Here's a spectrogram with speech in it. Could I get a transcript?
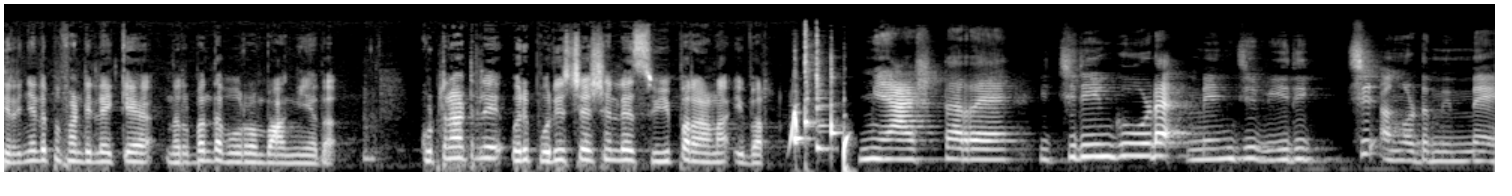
തിരഞ്ഞെടുപ്പ് ഫണ്ടിലേക്ക് നിർബന്ധപൂർവം വാങ്ങിയത്. കുട്ടനാട്ടിലെ ഒരു പോലീസ് സ്റ്റേഷനിലെ സ്വീപ്പറാണ് ഇവർ. മ്യാഷ്ടറെ ഇച്ചിരിയും കൂടെ നെഞ്ച് വിരിച്ച് അങ്ങോട്ട് നിന്നേ.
